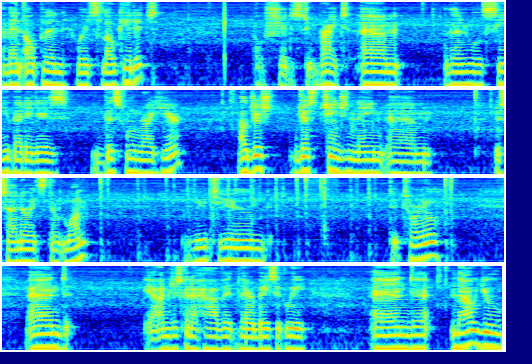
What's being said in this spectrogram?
and then open where it's located. Oh shit it's too bright. Um then we'll see that it is this one right here. I'll just just change the name um just so I know it's the one. YouTube tutorial. And yeah I'm just gonna have it there basically. And uh, now you'll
